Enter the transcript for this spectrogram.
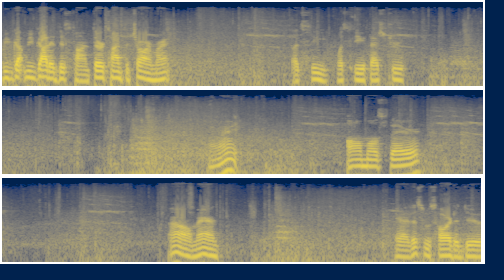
We've got we've got it this time. Third time's the charm, right? Let's see. Let's see if that's true. Almost there. Oh man. Yeah, this was hard to do.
